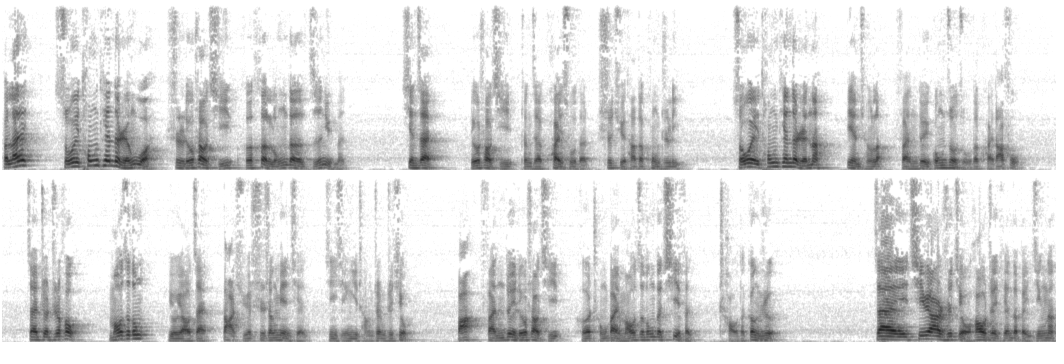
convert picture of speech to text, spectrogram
本来所谓通天的人物啊，是刘少奇和贺龙的子女们，现在刘少奇正在快速的失去他的控制力。所谓通天的人呢，变成了反对工作组的蒯大富。在这之后，毛泽东。又要在大学师生面前进行一场政治秀，把反对刘少奇和崇拜毛泽东的气氛炒得更热。在七月二十九号这天的北京呢，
